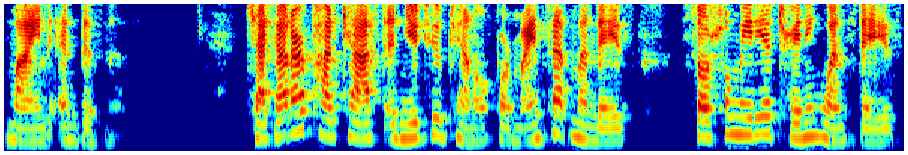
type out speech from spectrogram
mind, and business. Check out our podcast and YouTube channel for Mindset Mondays, social media training Wednesdays,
